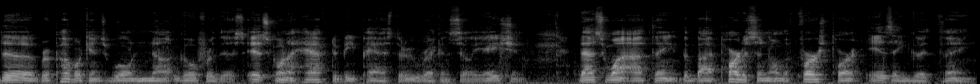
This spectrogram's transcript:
The republicans will not go for this. It's going to have to be passed through reconciliation. That's why i think the bipartisan on the first part is a good thing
